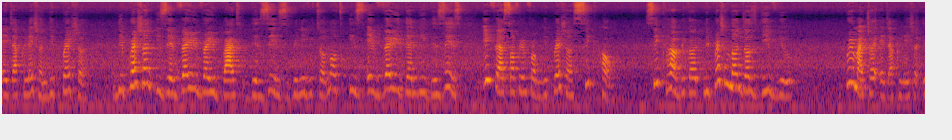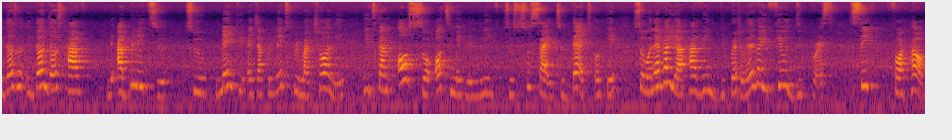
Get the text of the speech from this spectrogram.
ejaculation depression. Depression is a very very bad disease believe it or not. Is a very deadly disease. If you are suffering from depression seek help. Seek help because depression don't just give you premature ejaculation. It doesn't it don't just have the ability to make you ejaculate prematurely it can also ultimately lead to suicide to death okay? So whenever you are having depression whenever you feel depressed seek for help.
